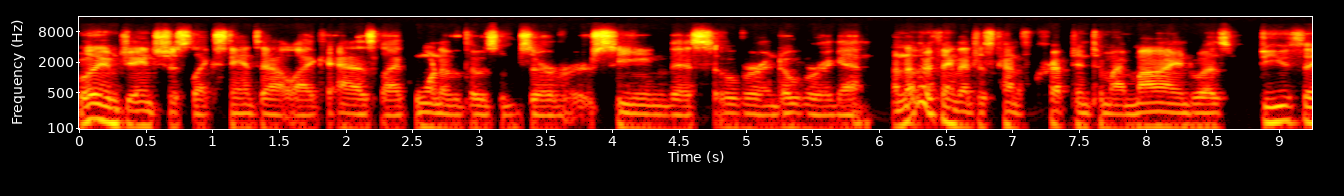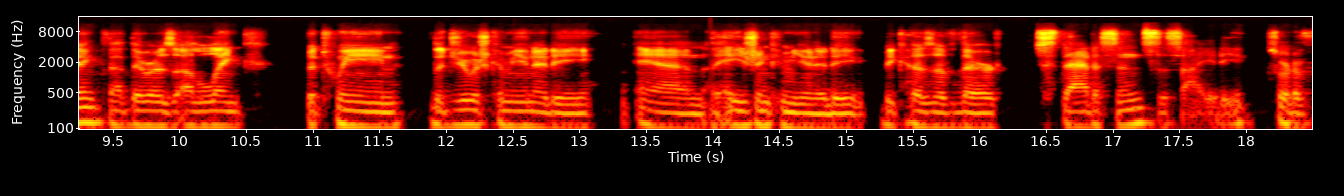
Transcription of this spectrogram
William James just like stands out like as like one of those observers seeing this over and over again. Another thing that just kind of crept into my mind was do you think that there was a link between the Jewish community and the Asian community because of their status in society, sort of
